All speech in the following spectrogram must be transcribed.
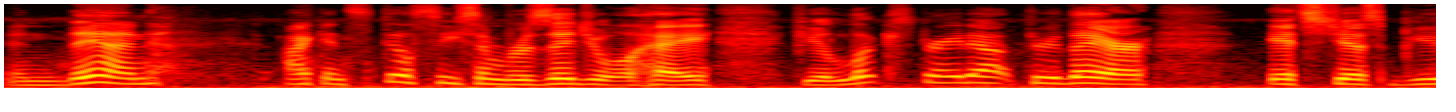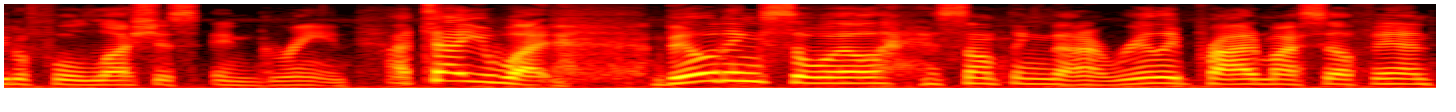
and then I can still see some residual hay. If you look straight out through there, it's just beautiful, luscious, and green. I tell you what, building soil is something that I really pride myself in.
